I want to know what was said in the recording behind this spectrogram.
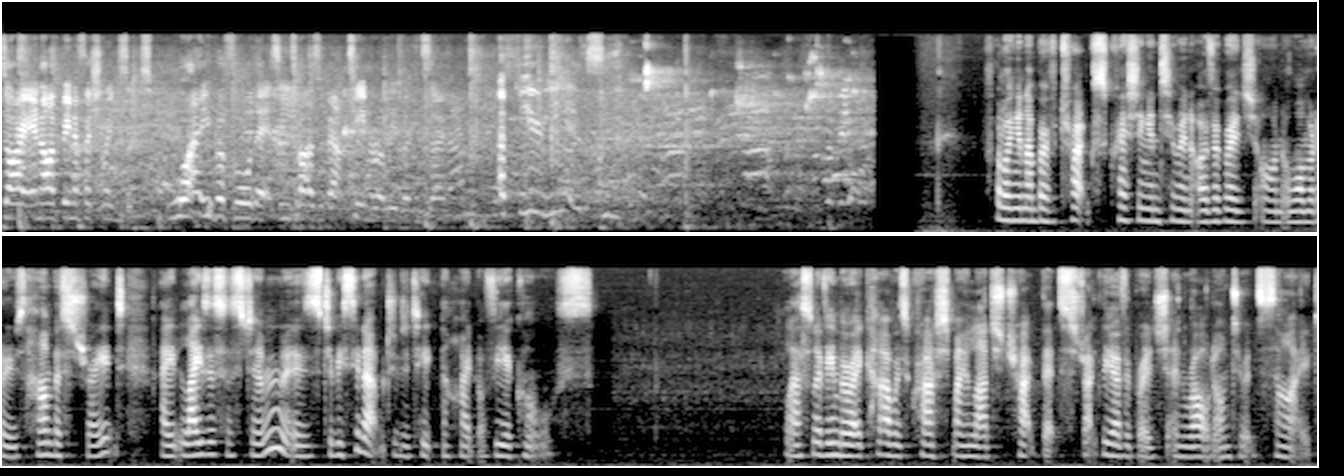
Sorry, and I've been officially since way before that, since I was about 10 or 11, so a few years. Following a number of trucks crashing into an overbridge on Oamaru's Humber Street, a laser system is to be set up to detect the height of vehicles. Last November, a car was crushed by a large truck that struck the overbridge and rolled onto its side.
